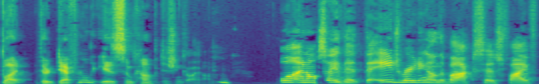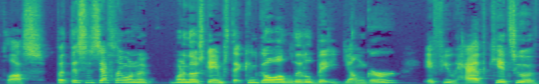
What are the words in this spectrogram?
but there definitely is some competition going on Well, and I'll say that the age rating on the box says five plus, but this is definitely one of one of those games that can go a little bit younger if you have kids who have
